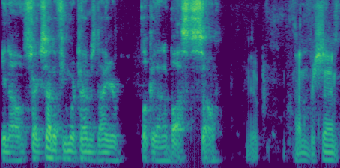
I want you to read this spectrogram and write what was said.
you know strikes out a few more times, now you're looking at a bust. So, yep, hundred percent.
